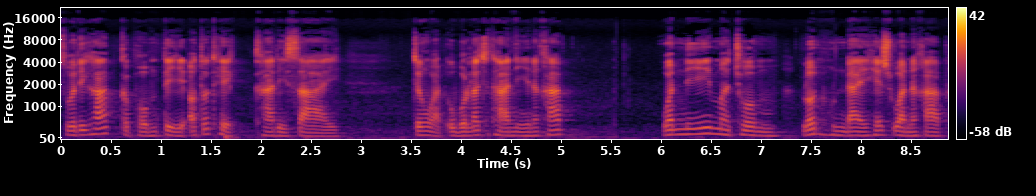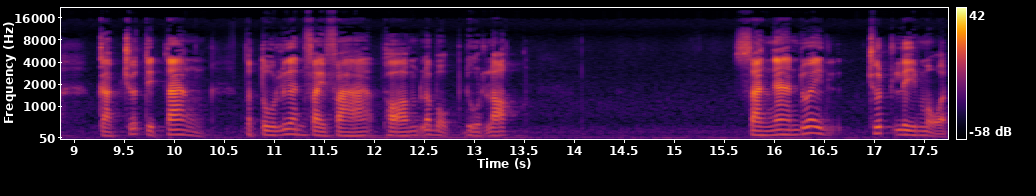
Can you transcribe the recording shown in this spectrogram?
สวัสดีครับ กับผมตีออโตเทคคาร์ดีไซน์จังหวัดอุบลราชธานีนะครับ วันนี้มาชมรถ Hyundai H1 นะครับ กับชุดติดตั้งประตูเลื่อนไฟฟ้าพร้อมระบบดูดล็อก สั่งงานด้วยชุดรีโมท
